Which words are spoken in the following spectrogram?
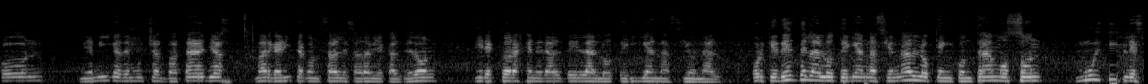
con mi amiga de muchas batallas, Margarita González Arabia Calderón, directora general de la Lotería Nacional. Porque desde la Lotería Nacional lo que encontramos son múltiples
